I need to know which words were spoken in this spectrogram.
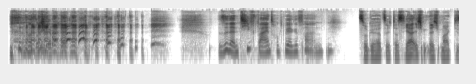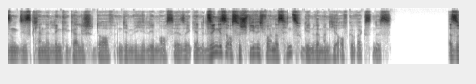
Ist immer so wir sind dann tief beeindruckt wir gefahren. So gehört sich das. Ja, ich, ich mag diesen, dieses kleine linke gallische Dorf, in dem wir hier leben, auch sehr, sehr gerne. Deswegen ist es auch so schwierig, woanders hinzugehen, wenn man hier aufgewachsen ist. Also,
